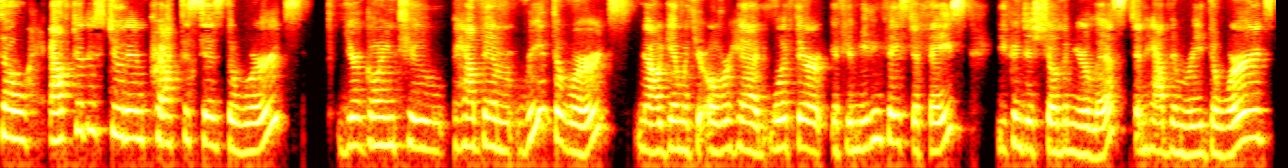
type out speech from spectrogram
So after the student practices the words, you're going to have them read the words. Now again with your overhead well if they're if you're meeting face to face you can just show them your list and have them read the words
